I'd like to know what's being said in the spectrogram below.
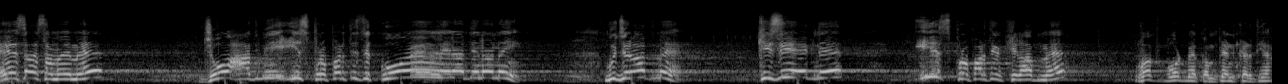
ऐसा समय में जो आदमी इस प्रॉपर्टी से कोई लेना देना नहीं, गुजरात में किसी एक ने इस प्रॉपर्टी के खिलाफ में वक्फ बोर्ड में कंप्लेन कर दिया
